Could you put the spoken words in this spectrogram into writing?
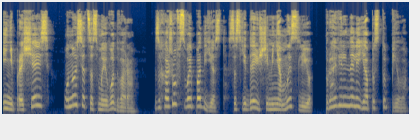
и, не прощаясь, уносится с моего двора. Захожу в свой подъезд со съедающей меня мыслью, правильно ли я поступила.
